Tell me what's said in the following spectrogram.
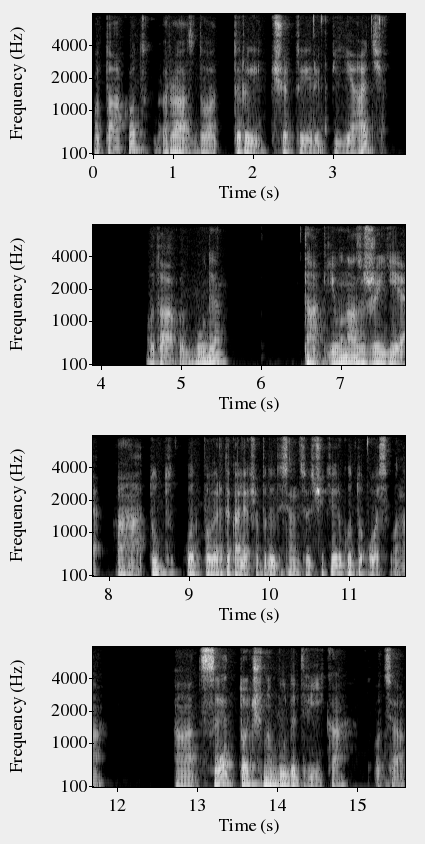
Отак от. Раз, два, три, чотири, п'ять. Отак от буде. Так, і у нас вже є. Ага, тут, от по вертикалі, якщо подивитися на цю четвірку, то ось вона. А це точно буде двійка. Оця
